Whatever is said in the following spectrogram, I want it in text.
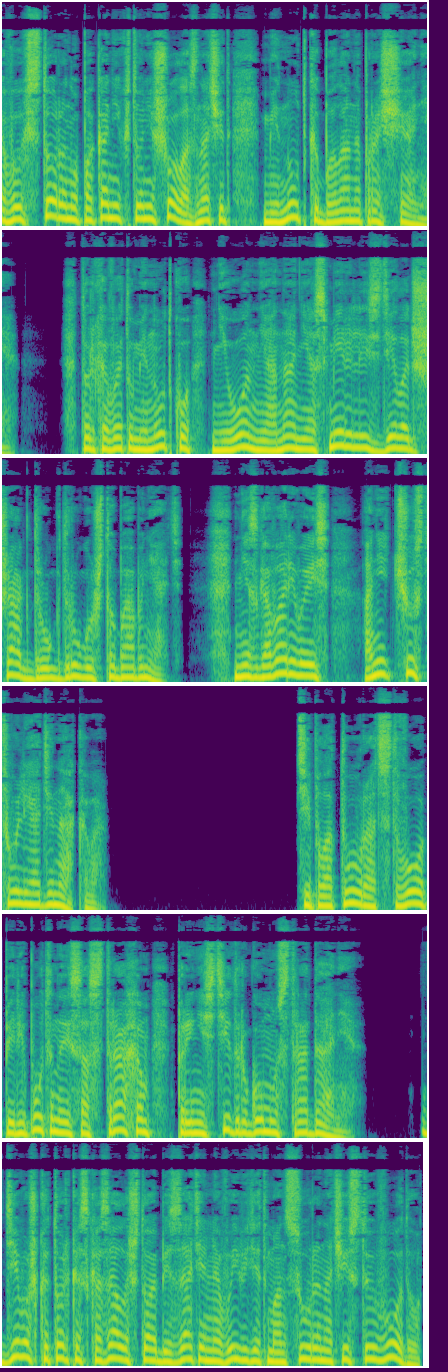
В их сторону пока никто не шел, а значит, минутка была на прощание. Только в эту минутку ни он, ни она не осмелились сделать шаг друг к другу, чтобы обнять. Не сговариваясь, они чувствовали одинаково. Теплоту, родство, перепутанные со страхом принести другому страдания. Девушка только сказала, что обязательно выведет Мансура на чистую воду,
